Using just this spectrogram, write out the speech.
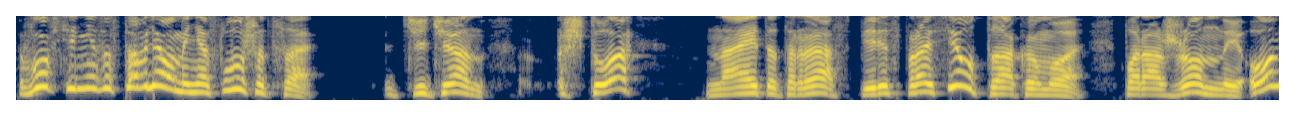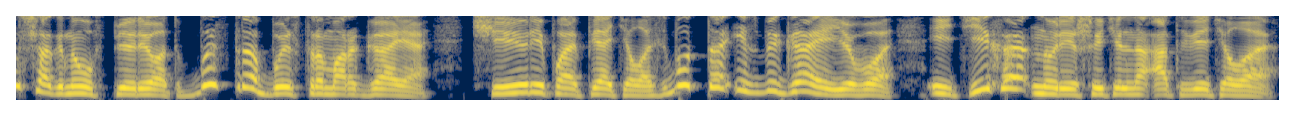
вовсе не заставлял меня слушаться!» «Чичан, что?» На этот раз переспросил Такому. Пораженный, он шагнул вперед, быстро-быстро моргая. Чири попятилась, будто избегая его, и тихо, но решительно ответила.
